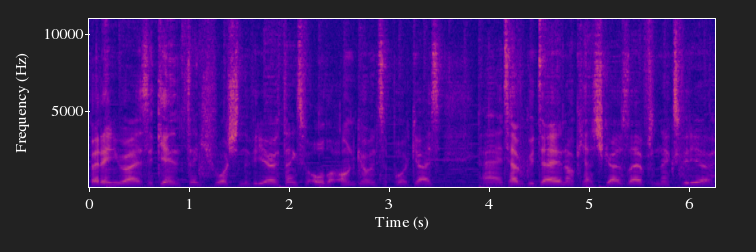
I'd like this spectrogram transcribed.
But anyways, again, thank you for watching the video. Thanks for all the ongoing support, guys. And have a good day, and I'll catch you guys later for the next video.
